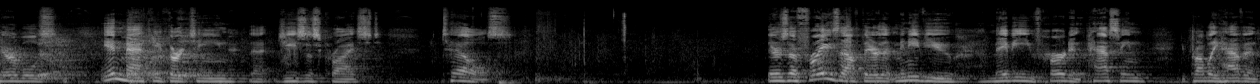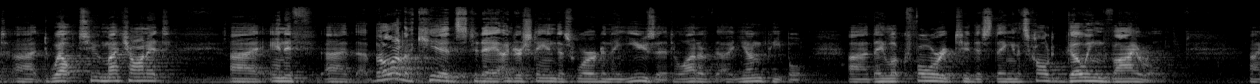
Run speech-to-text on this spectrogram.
parables in Matthew 13 that Jesus Christ tells. There's a phrase out there that many of you, maybe you've heard in passing, you probably haven't uh, dwelt too much on it. Uh, and if, uh, but a lot of the kids today understand this word and they use it. A lot of uh, young people, uh, they look forward to this thing, and it's called going viral. Uh,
